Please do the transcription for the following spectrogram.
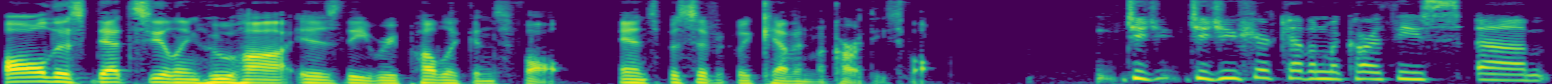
all this debt ceiling hoo ha is the Republicans' fault, and specifically Kevin McCarthy's fault. Did you did you hear Kevin McCarthy's um,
